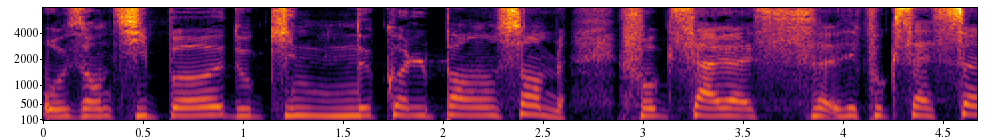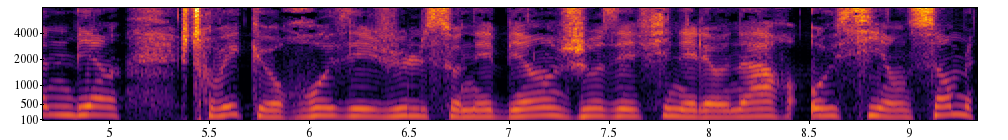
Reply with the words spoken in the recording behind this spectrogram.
aux antipodes ou qui ne collent pas ensemble. Il faut que ça, il faut que ça sonne bien. Je trouvais que Rose et Jules sonnaient bien, Joséphine et Léonard aussi ensemble.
